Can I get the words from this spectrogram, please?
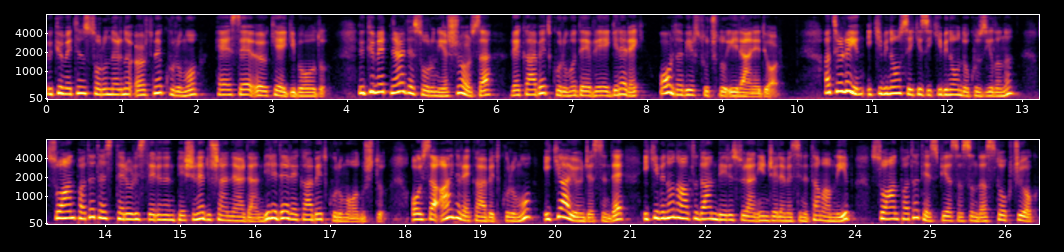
hükümetin sorunlarını örtme kurumu HSÖK gibi oldu. Hükümet nerede sorun yaşıyorsa rekabet kurumu devreye girerek orada bir suçlu ilan ediyor. Hatırlayın 2018-2019 yılını soğan patates teröristlerinin peşine düşenlerden biri de rekabet kurumu olmuştu. Oysa aynı rekabet kurumu 2 ay öncesinde 2016'dan beri süren incelemesini tamamlayıp soğan patates piyasasında stokçu yok,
